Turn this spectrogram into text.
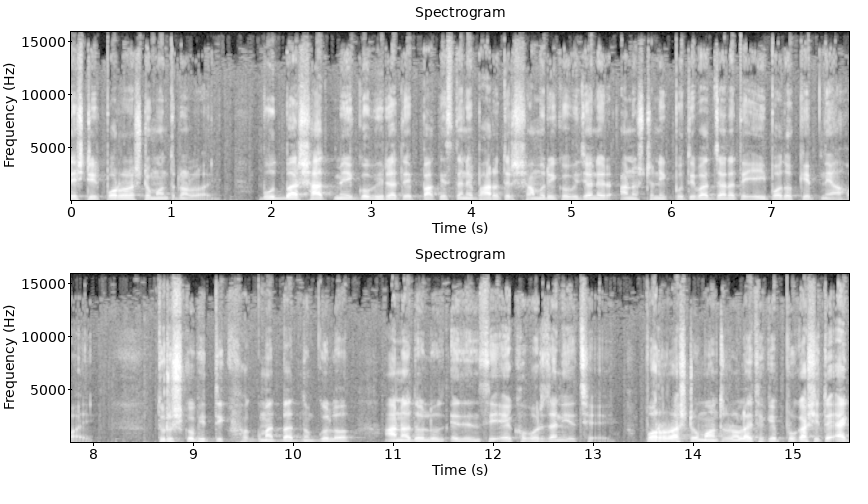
দেশটির পররাষ্ট্র মন্ত্রণালয়। বুধবার সাত মে গভীর রাতে পাকিস্তানে ভারতের সামরিক অভিযানের আনুষ্ঠানিক প্রতিবাদ জানাতে এই পদক্ষেপ নেওয়া হয়। তুরস্ক ভিত্তিক সংবাদ মাধ্যমগুলো এজেন্সি এ খবর জানিয়েছে। পররাষ্ট্র মন্ত্রণালয় থেকে প্রকাশিত এক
